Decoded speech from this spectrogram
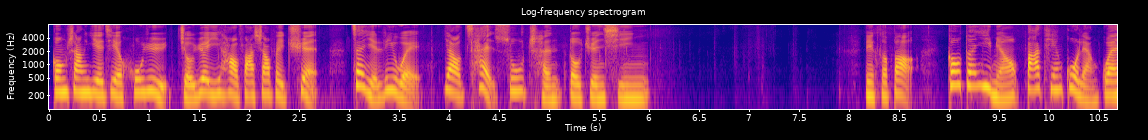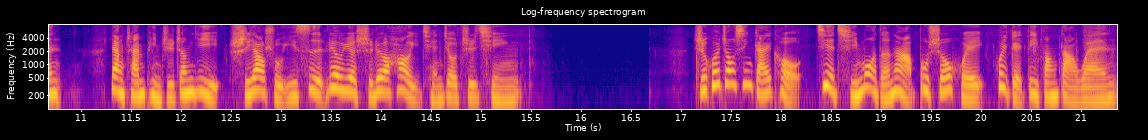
工商业界呼吁九月一号发消费券，在野立委要蔡苏陈都捐心。联合报高端疫苗八天过两关，量产品质争议，食药署疑似六月十六号以前就知情。指挥中心改口，借其莫德纳不收回，会给地方打完。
